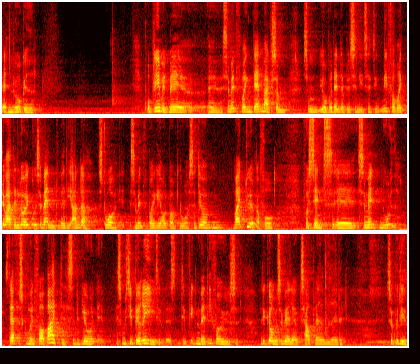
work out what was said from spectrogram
da den lukkede. Problemet med øh, øh cementfabrikken Danmark, som, som jo var den, der blev til nitfabrik, det var, at den lå ikke ud til vandet, hvad de andre store cementfabrikker i Aalborg gjorde. Så det var meget dyrt at få, få sendt øh, cementen ud. Så derfor skulle man forarbejde det, så det blev øh, jeg skal sige, beriget. Altså, det fik en værdiforøgelse. Og det gjorde man så ved at lave tagplader ud af det. Så kunne det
